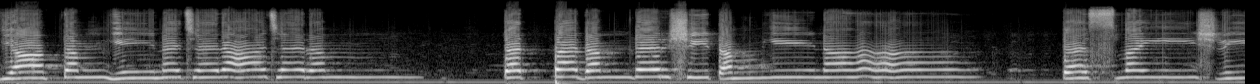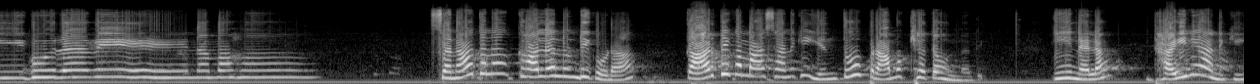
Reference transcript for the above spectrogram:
व्याप्तं येन चराचरं तत्पदं दर्शितं येन तस्मै శ్రీగురవే నమః సనాతన కాలం నుండి కూడా కార్తీక మాసానికి ఎంతో ప్రాముఖ్యత ఉన్నది ఈ నెల ధైర్యానికి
